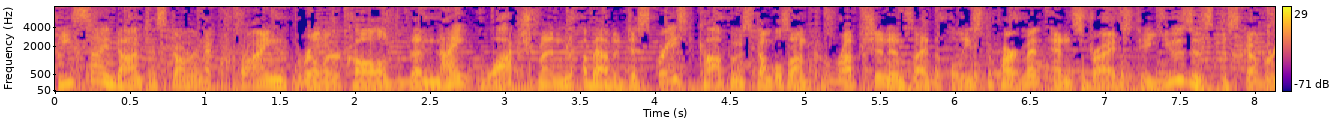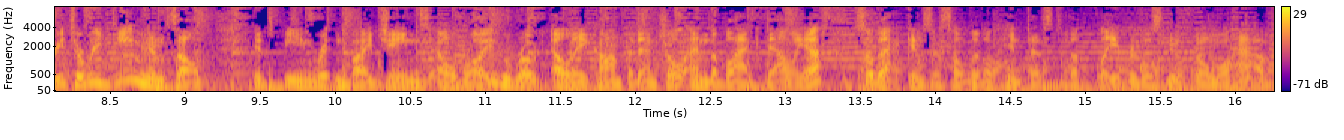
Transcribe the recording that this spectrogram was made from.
He signed on to star in a crime thriller called The Night Watchman about a disgraced cop who stumbles on corruption inside the police department and strives to use his discovery to redeem himself. It's being written by James Ellroy, who wrote LA Confidential and The Black Dahlia, so that gives us a little hint as to the flavor this new film will have.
